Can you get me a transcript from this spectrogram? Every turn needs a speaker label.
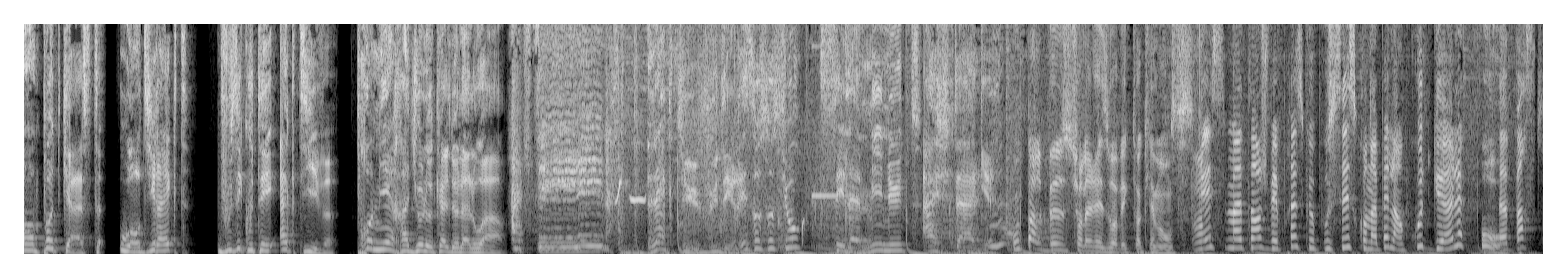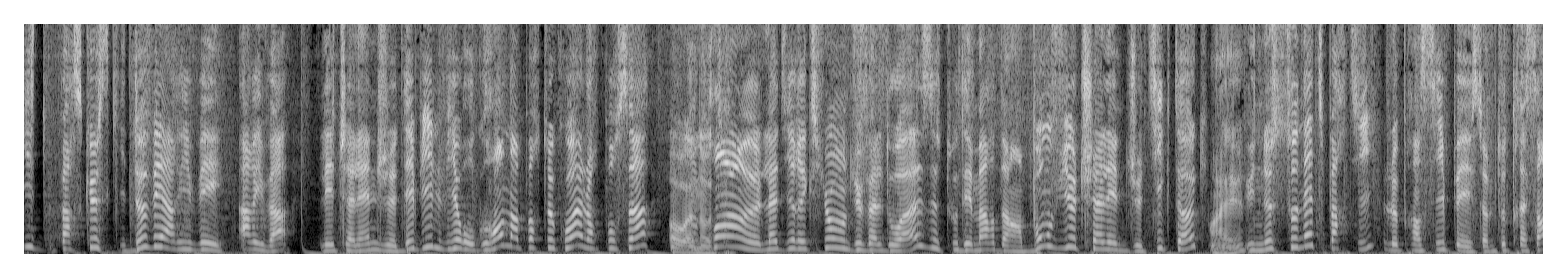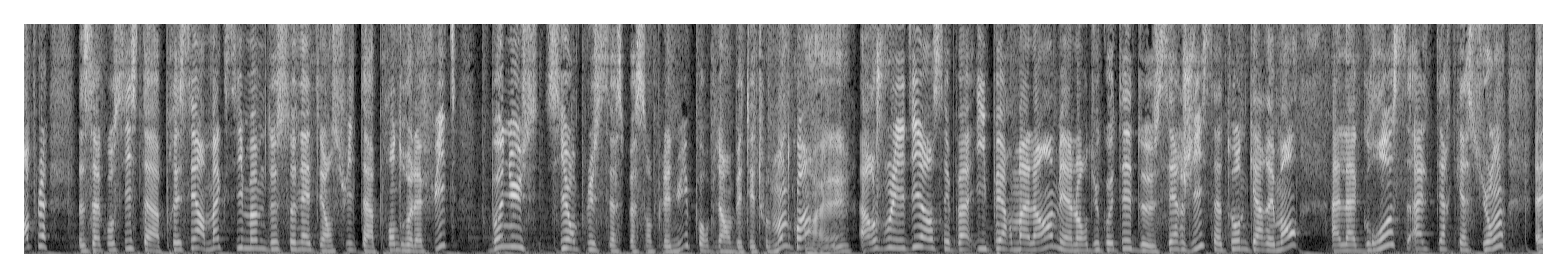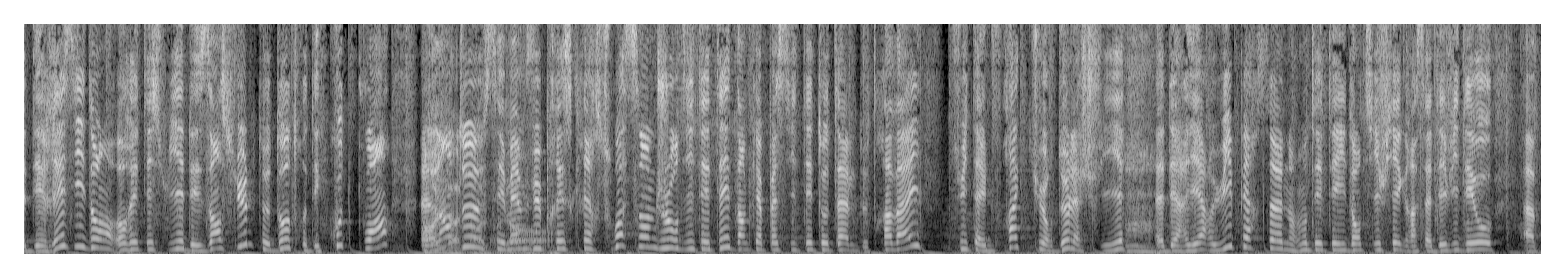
Speaker 1: En podcast ou en direct, vous écoutez Active, première radio locale de la Loire.
Speaker 2: Active.
Speaker 1: L'actu vue des réseaux sociaux, c'est la minute hashtag.
Speaker 3: On parle buzz sur les réseaux avec toi Clémence.
Speaker 4: Et ce matin, je vais presque pousser ce qu'on appelle un coup de gueule.
Speaker 3: Oh.
Speaker 4: euh, parce, qu'il- parce que ce qui devait arriver arriva. Les challenges débiles virent au grand n'importe quoi. Alors pour ça,
Speaker 3: Oh,
Speaker 4: on prend euh, la direction du Val d'Oise. Tout démarre d'un bon vieux challenge TikTok.
Speaker 3: Ouais.
Speaker 4: Une sonnette partie. Le principe est somme toute très simple. Ça consiste à presser un maximum de sonnettes et ensuite à prendre la fuite. Bonus, si en plus ça se passe en pleine nuit pour bien embêter tout le monde, quoi.
Speaker 3: Ouais.
Speaker 4: Alors je vous l'ai dit, hein, c'est pas hyper malin, mais alors du côté de Sergi, ça tourne carrément à la grosse altercation. Euh, Des résidents auraient essuyé des insultes, d'autres des coups de poing. Euh,
Speaker 3: Oh
Speaker 4: L'un d'eux s'est même vu prescrire 60 jours d'ITT d'incapacité totale de travail suite à une fracture de la cheville.
Speaker 3: Oh.
Speaker 4: Euh, Derrière, huit personnes ont été identifiées grâce à des vidéos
